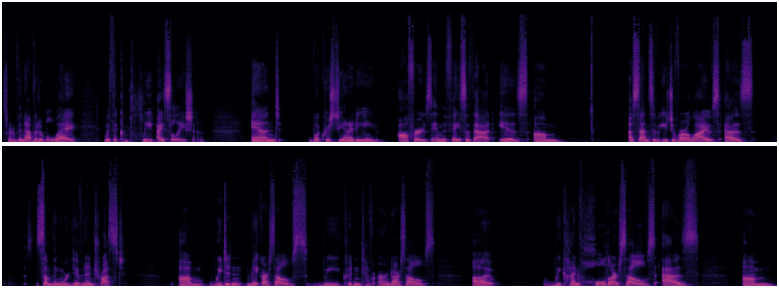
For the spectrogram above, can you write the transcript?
sort of inevitable way with a complete isolation. And what christianity offers in the face of that is um, a sense of each of our lives as something we're given in trust. Um, we didn't make ourselves. We couldn't have earned ourselves. Uh, we kind of hold ourselves as um,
